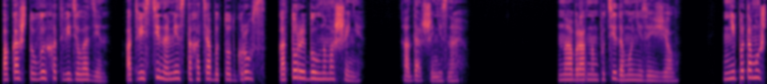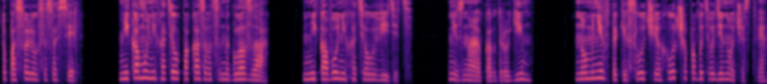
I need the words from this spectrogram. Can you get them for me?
Пока что выход видел один — отвезти на место хотя бы тот груз, который был на машине. А дальше не знаю. На обратном пути домой не заезжал. Не потому, что поссорился со Сель. Никому не хотел показываться на глаза, никого не хотел видеть. Не знаю, как другим, но мне в таких случаях лучше побыть в одиночестве.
